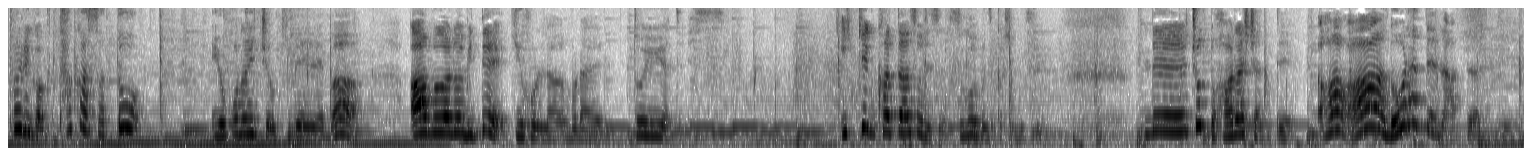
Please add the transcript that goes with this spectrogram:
とにかく高さと横の位置を決めればアームが伸びてキーホルダーがもらえるというやつです。一見簡単そうですがすごい難しいんですよ。でちょっと話しちゃってああどうなってんだってなって。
